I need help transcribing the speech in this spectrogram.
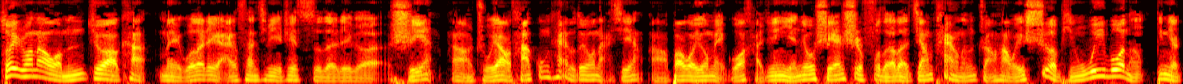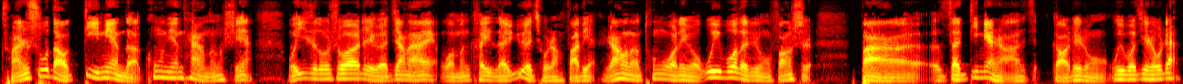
所以说呢，我们就要看美国的这个 X 三七 B 这次的这个实验啊，主要它公开的都有哪些啊？包括由美国海军研究实验室负责的将太阳能转化为射频微波能，并且传输到地面的空间太阳能实验。我一直都说，这个将来我们可以在月球上发电，然后呢，通过这个微波的这种方式。把在地面上啊搞这种微波接收站，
